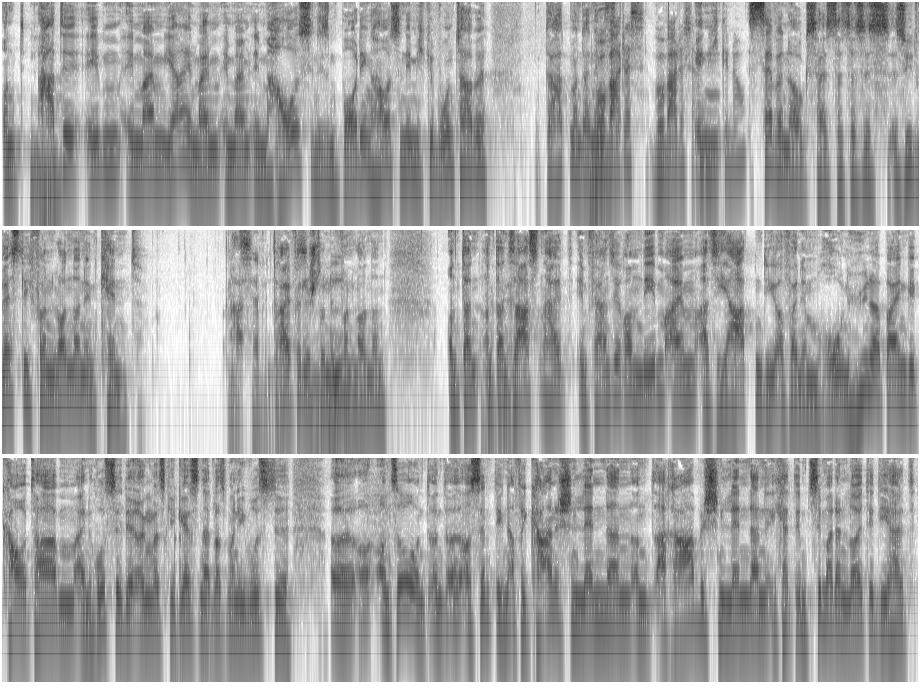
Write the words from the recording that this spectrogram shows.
und ja. hatte eben in meinem ja in meinem in meinem im Haus in diesem Boarding House, in dem ich gewohnt habe, da hat man dann Wo war das? Wo war das eigentlich genau? Sevenoaks heißt das. Das ist südwestlich von London in Kent. In Dreiviertel Stunde mhm. von London. Und dann, und dann saßen halt im Fernsehraum neben einem Asiaten, die auf einem rohen Hühnerbein gekaut haben, ein Russe, der irgendwas gegessen hat, was man nicht wusste, äh, und so, und, und aus sämtlichen afrikanischen Ländern und arabischen Ländern. Ich hatte im Zimmer dann Leute, die halt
